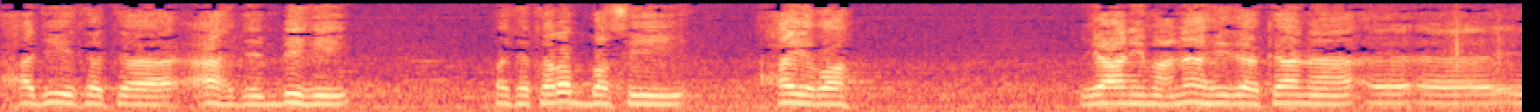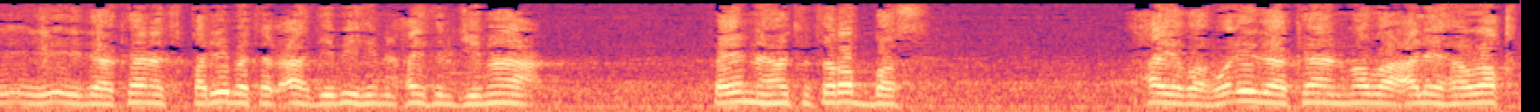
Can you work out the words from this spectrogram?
حديثة عهد به فتتربصي حيضة يعني معناه إذا كان إذا كانت قريبة العهد به من حيث الجماع فإنها تتربص حيضة وإذا كان مضى عليها وقت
